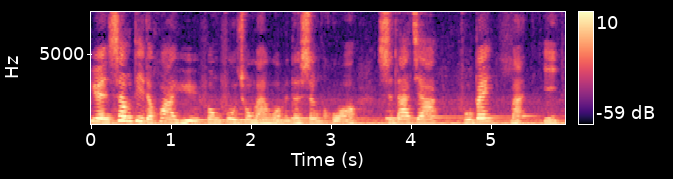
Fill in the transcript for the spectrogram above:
愿上帝的话语丰富充满我们的生活，使大家福杯满溢。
